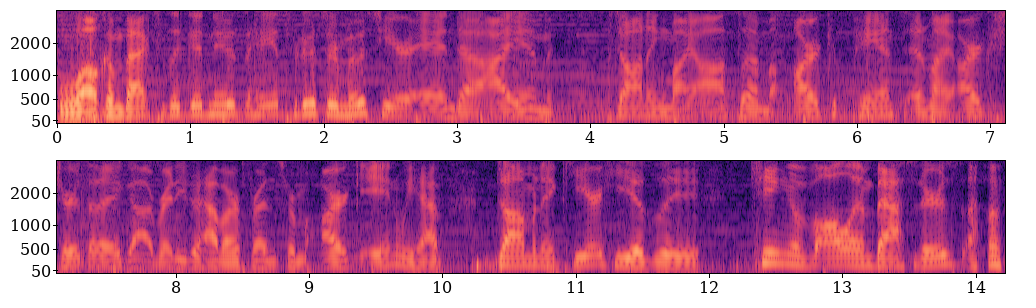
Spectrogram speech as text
Welcome back to the good news. Hey, it's producer Moose here, and uh, I am donning my awesome ARC pants and my ARC shirt that I got ready to have our friends from ARC in. We have Dominic here. He is the king of all ambassadors. Of,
